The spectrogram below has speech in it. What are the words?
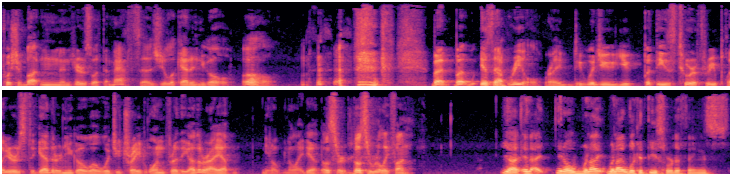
push a button and here's what the math says. You look at it and you go, oh. but but is that real, right? Do, would you you put these two or three players together and you go, well, would you trade one for the other? I have you know no idea. Those are those are really fun. Yeah, and I you know when I when I look at these sort of things,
